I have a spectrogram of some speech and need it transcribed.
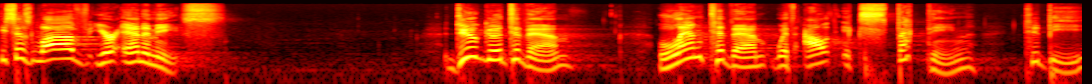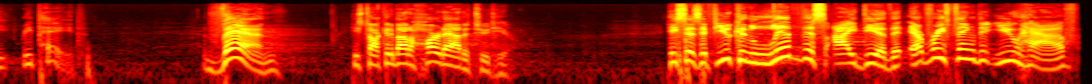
He says, Love your enemies. Do good to them, lend to them without expecting to be repaid. Then, he's talking about a heart attitude here. He says, if you can live this idea that everything that you have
